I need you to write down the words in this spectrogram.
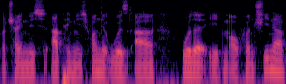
wahrscheinlich abhängig von der USA oder eben auch von China.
